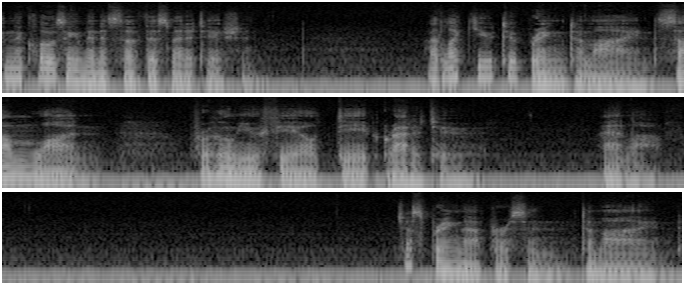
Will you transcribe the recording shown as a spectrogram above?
In the closing minutes of this meditation, I'd like you to bring to mind someone for whom you feel deep gratitude and love. Just bring that person to mind.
